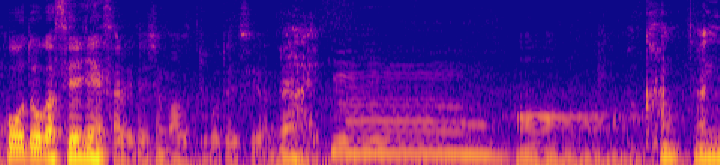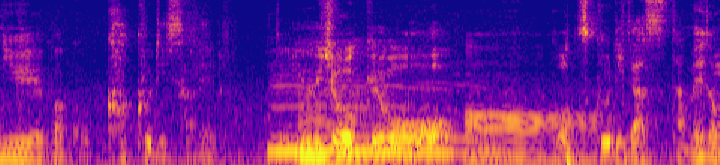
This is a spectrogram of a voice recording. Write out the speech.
行動が制限されてしまうってことですよね。はい、簡単に言えばこう隔離されるっていう状況をこう作り出すための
